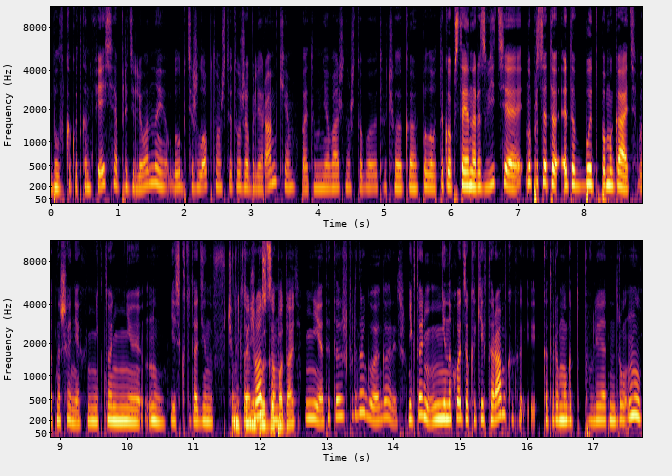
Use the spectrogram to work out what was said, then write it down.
был в какой-то конфессии определенной, было бы тяжело, потому что это уже были рамки, поэтому мне важно, чтобы у этого человека было вот такое постоянное развитие. Ну, просто это, это будет помогать в отношениях. Никто не, ну, есть кто-то один в чем-то Никто не будет жестком. западать. Нет, это уже про другое говоришь. Никто не находится в каких-то рамках, которые могут повлиять на другого. Ну,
